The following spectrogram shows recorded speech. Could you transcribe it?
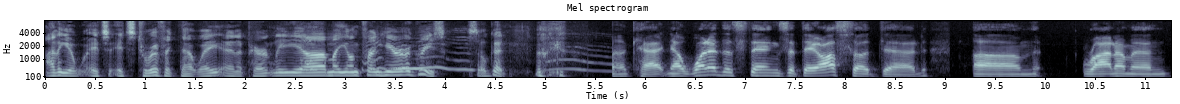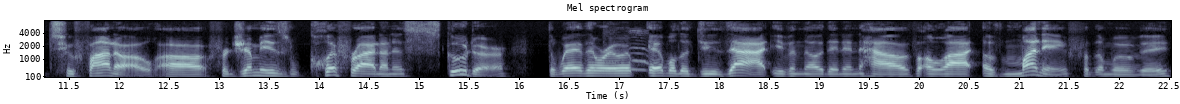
I think it, it's, it's terrific that way. And apparently uh, my young friend here agrees. So good. okay. Now, one of the things that they also did, um, Roddam and Tufano uh, for Jimmy's cliff ride on his scooter. The way they were able to do that, even though they didn't have a lot of money for the movie,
